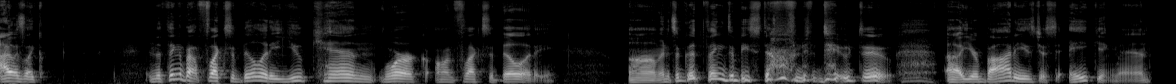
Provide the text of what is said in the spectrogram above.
I was like, and the thing about flexibility, you can work on flexibility. Um, and it's a good thing to be stoned and do too. Uh, your body's just aching, man.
